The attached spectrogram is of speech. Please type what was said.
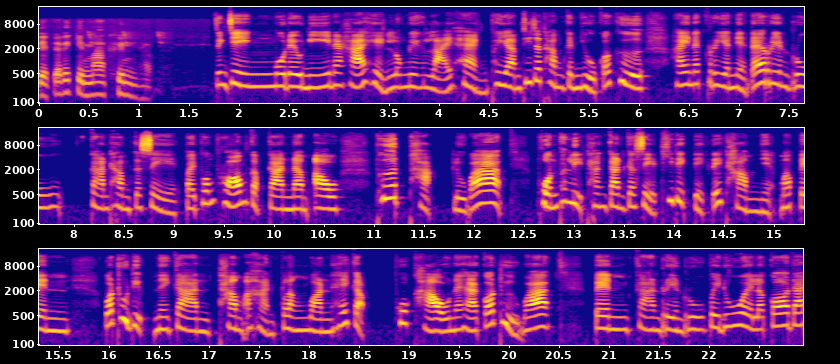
เด็กจะได้กินมากขึ้นครับจริงๆ โมเดลนี้นะคะเห็นโรงเรียนหลายแห่งพยายามที่จะทำกันอยู่ก็คือ ให้นักเรียนเนี่ยได้เรียนรู้การทำเกษตร ไปพร้อมๆ กับการนำเอาพืชผักหรือว่าผลผลิตทางการเกษตรที่เด็กๆ ได้ทำเนี่ยมาเป็นวัตถุดิบในการทำอาหารกลางวันให้กับ พวกเขานะคะก็ถือว่า เป็นการเรียนรู้ไปด้วย แล้วก็ได้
